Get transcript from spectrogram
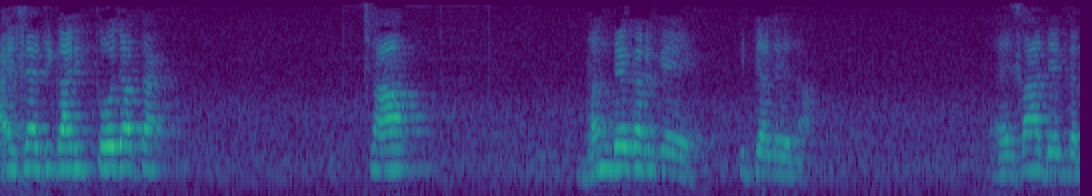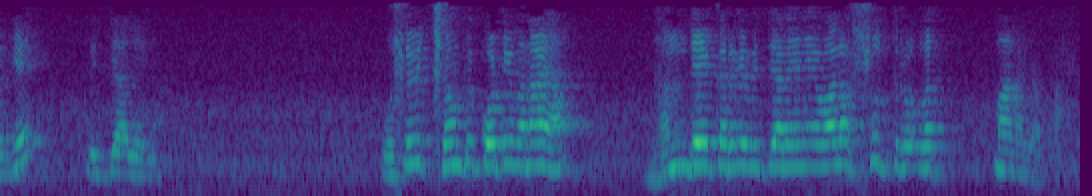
ऐसे अधिकारी तो जाता है। चार, धन दे करके विद्या लेना। ऐसा दे करके विद्या लेना। उसे भी क्षम की कोटि बनाया। धन दे करके विद्या लेने वाला शुद्र माना जाता है।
